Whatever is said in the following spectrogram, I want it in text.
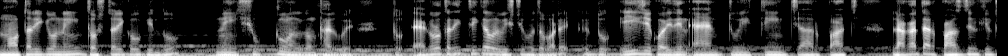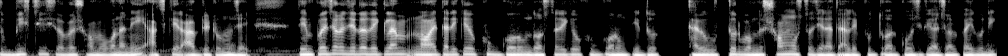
ন তারিখেও নেই, দশ তারিখেও কিন্তু নেই, শুকনো একদম থাকবে। তো এগারো তারিখ থেকে আবার বৃষ্টি হতে পারে। কিন্তু এই যে কয়েকদিন এক, দুই, তিন, চার, পাঁচ, লাগাতার পাঁচ দিন কিন্তু বৃষ্টি সেভাবে সম্ভাবনা নেই আজকের আপডেট অনুযায়ী। টেম্পারেচারে যেটা দেখলাম, নয় তারিখেও খুব গরম, দশ তারিখেও খুব গরম কিন্তু থাকবে। উত্তরবঙ্গের সমস্ত জেলাতে আলিপুরদুয়ার, কোচবিহার, জলপাইগুড়ি।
